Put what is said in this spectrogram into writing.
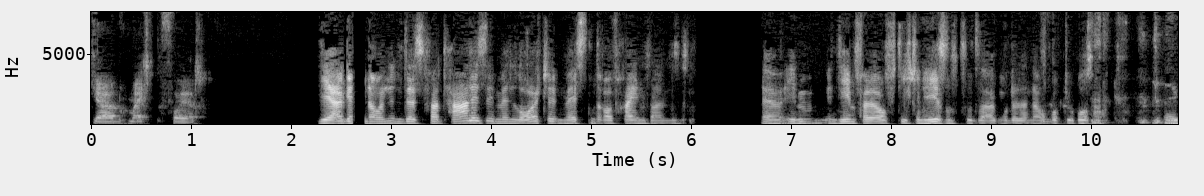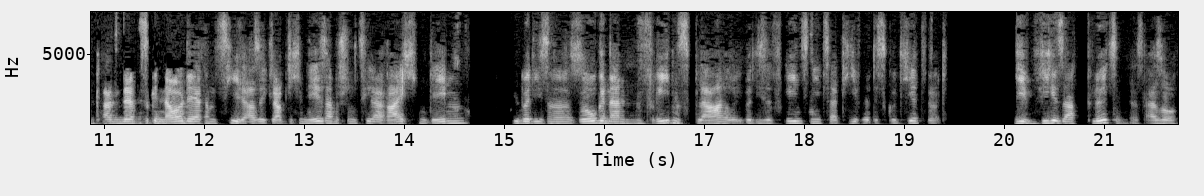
ja nochmal echt befeuert. Ja, genau. Und das Fatale ist eben, wenn Leute im Westen darauf reinfallen äh, eben in dem Fall auf die Chinesen sozusagen oder dann auch auf die Russen. Äh, also das ist genau deren Ziel. Also ich glaube, die Chinesen haben schon ein Ziel erreicht, indem über diesen sogenannten Friedensplan oder über diese Friedensinitiative diskutiert wird, die, wie gesagt, Blödsinn ist. Also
